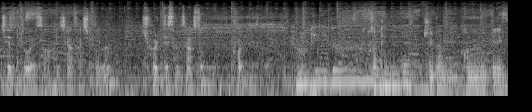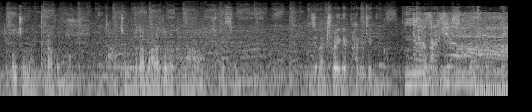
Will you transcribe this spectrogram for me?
제주도에서 1시간 40분은 절대 상상할 수 없는 거리입니다. 여기가 도착했는데 주변 관광객들이 엄청 많더라고요. 다 전부 다 마라도를 가나 싶었습니다. 하지만 저에게 반기는 건 결항입니다.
